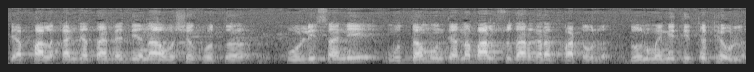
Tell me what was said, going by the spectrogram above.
त्या पालकांच्या ताब्यात देणं आवश्यक होतं. पोलिसांनी मुद्दामून त्यांना बाल घरात पाठवलं. दोन महिने तिथं ठेवलं.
